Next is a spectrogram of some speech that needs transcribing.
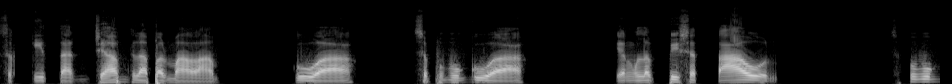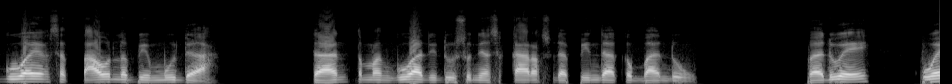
sekitar jam 8 malam, gua sepupu gua yang lebih setahun sepupu gua yang setahun lebih muda dan teman gua di dusun yang sekarang sudah pindah ke Bandung By the way, gue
